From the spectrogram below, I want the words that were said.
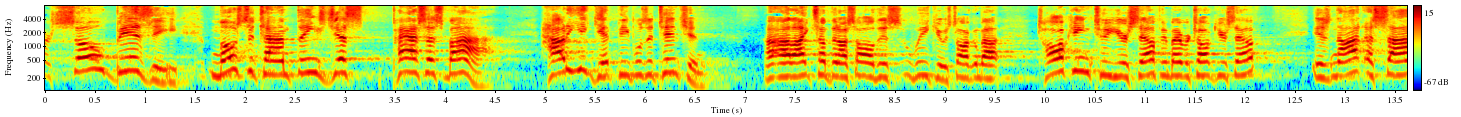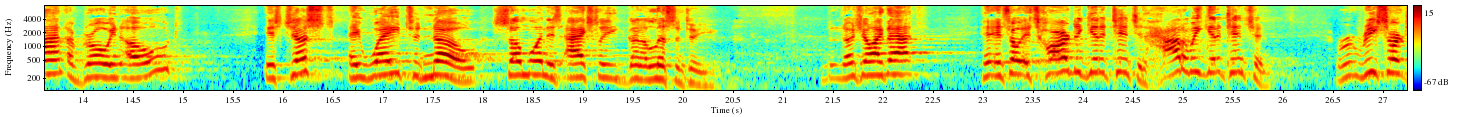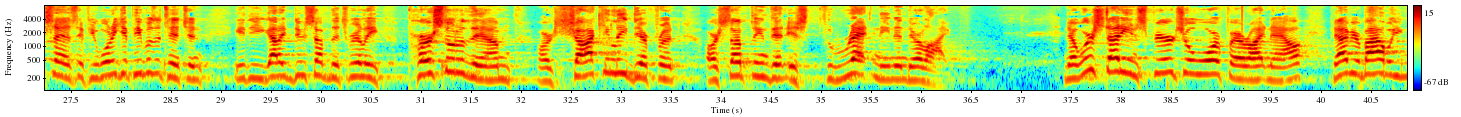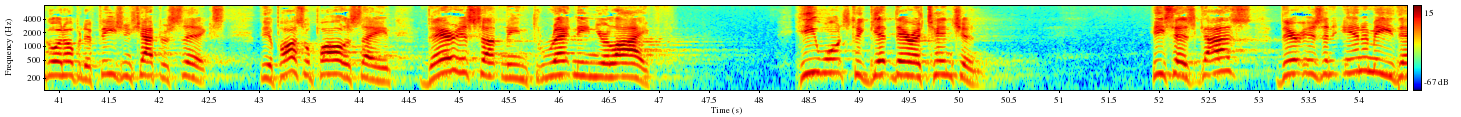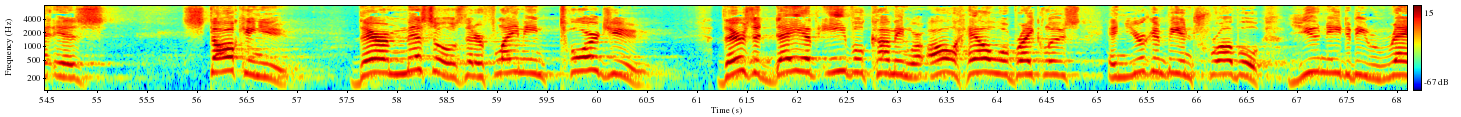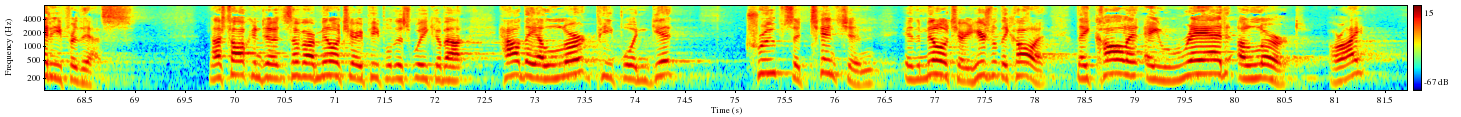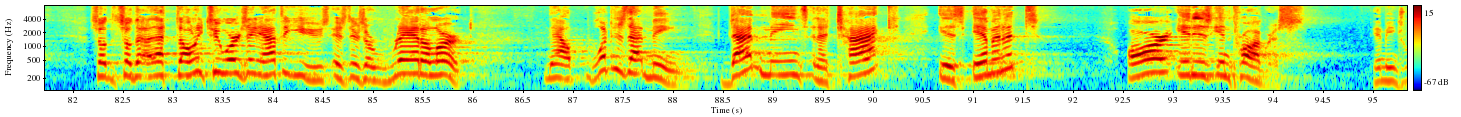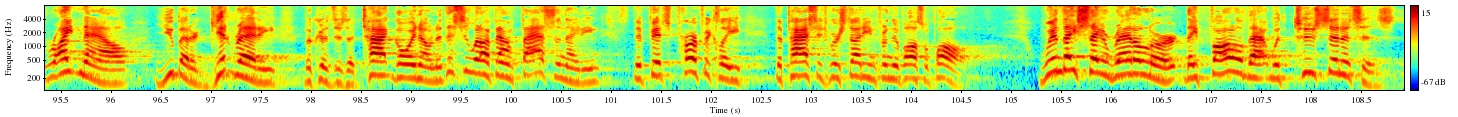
are so busy, most of the time things just pass us by. How do you get people's attention? I, I like something I saw this week. It was talking about talking to yourself. Anybody ever talk to yourself? Is not a sign of growing old. It's just a way to know someone is actually going to listen to you. Don't you like that? And so it's hard to get attention. How do we get attention? Research says if you want to get people's attention, either you got to do something that's really personal to them, or shockingly different, or something that is threatening in their life. Now, we're studying spiritual warfare right now. If you have your Bible, you can go and open Ephesians chapter 6. The Apostle Paul is saying there is something threatening your life. He wants to get their attention. He says, guys, there is an enemy that is stalking you. There are missiles that are flaming toward you. There's a day of evil coming where all hell will break loose and you're going to be in trouble. You need to be ready for this. I was talking to some of our military people this week about how they alert people and get troops' attention in the military. Here's what they call it they call it a red alert, all right? So, so the, the only two words they have to use is there's a red alert. Now, what does that mean? That means an attack is imminent or it is in progress. It means right now, you better get ready because there's an attack going on. And this is what I found fascinating that fits perfectly the passage we're studying from the Apostle Paul. When they say red alert, they follow that with two sentences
